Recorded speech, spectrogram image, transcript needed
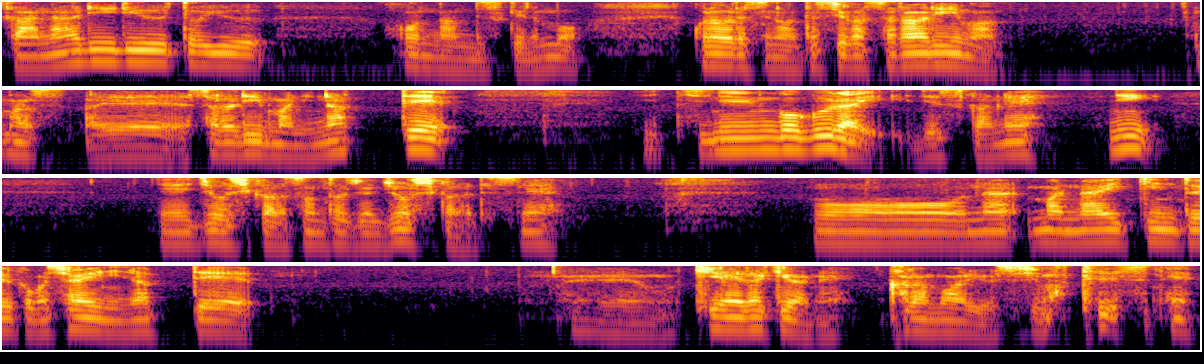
がなり流という本なんですけれども、これはですね、私がサラリーマン、まあ、えーサラリーマンになって、1年後ぐらいですかね、に、えー上司から、その当時の上司からですね、もう、な、まあ、内勤というか、まあ、社員になって、えー気合だけはね、空回りをしてしまってですね。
